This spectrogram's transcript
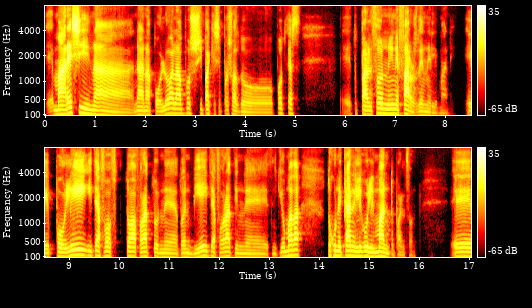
ε, μ' αρέσει να, να αναπολώ αλλά όπως είπα και σε πρόσφατο podcast ε, το παρελθόν είναι φάρος δεν είναι λιμάνι. Ε, πολλοί είτε αυτό αφορά τον, ε, το NBA είτε αφορά την εθνική ομάδα το έχουν κάνει λίγο λιμάνι το παρελθόν. Ε,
